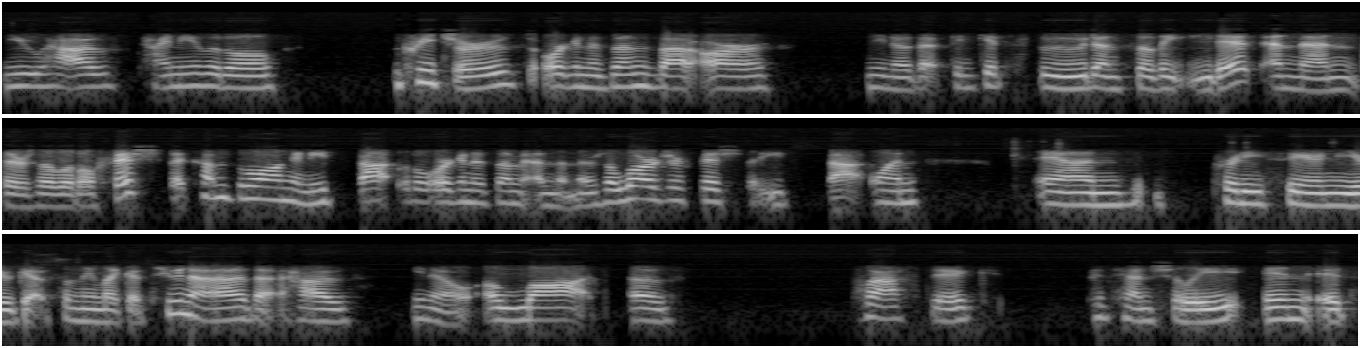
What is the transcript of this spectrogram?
You have tiny little creatures, organisms that are you know that think it's food, and so they eat it. And then there's a little fish that comes along and eats that little organism, and then there's a larger fish that eats that one. And pretty soon you get something like a tuna that has you know a lot of plastic potentially in its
